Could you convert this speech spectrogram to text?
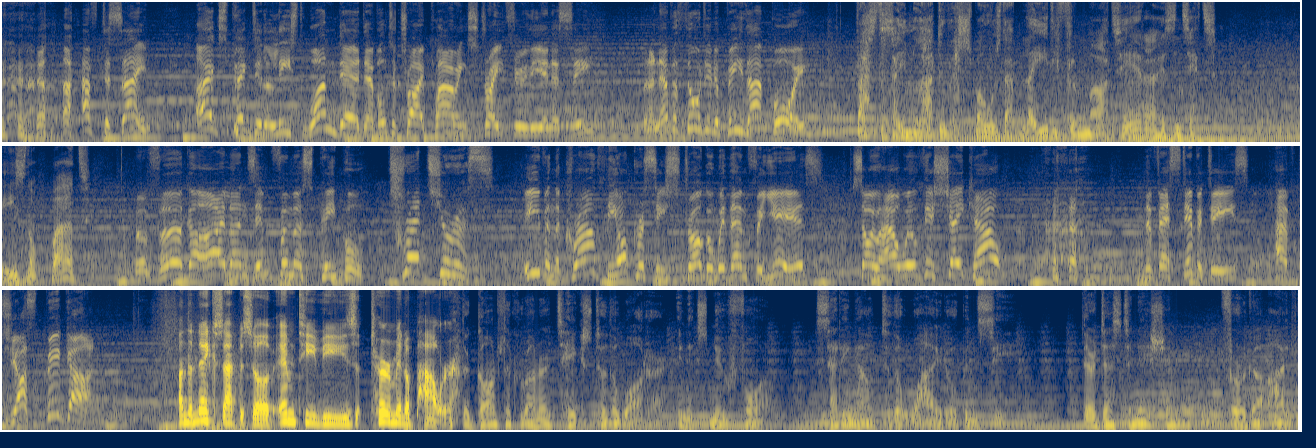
I have to say, I expected at least one daredevil to try ploughing straight through the inner sea, but I never thought it'd be that boy. that's the same lad who exposed that lady from Martira, isn't it? He's not bad. But Virga Island's infamous people, treacherous. Even the Crown Theocracy struggled with them for years. So how will this shake out? the festivities have just begun. On the next episode of MTV's Tournament of Power. The Gauntlet Runner takes to the water in its new form, setting out to the wide open sea. Their destination, Virga Island,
